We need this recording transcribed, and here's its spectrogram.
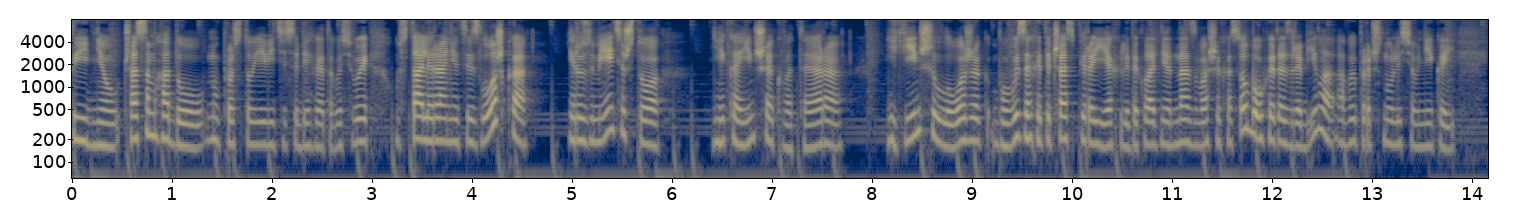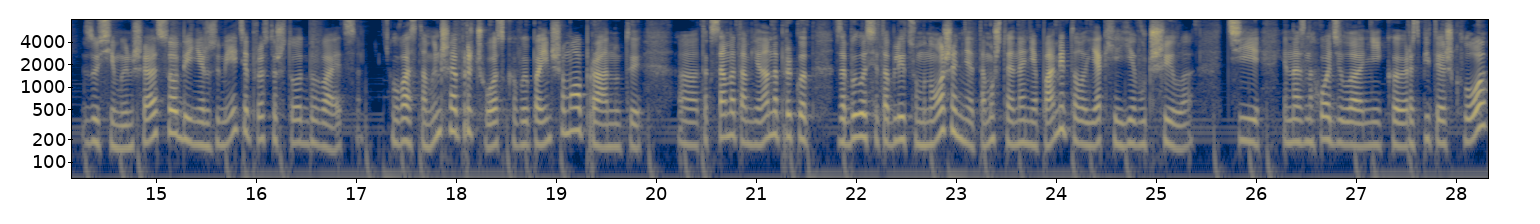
тыдняў часам гадоў ну просто уявіце сабе гэта вось вы усталі раніцай з ложка і разумееце што нейкая іншая кватэра які іншы ложак бо вы за гэты час пераехалі дакладней адна з вашых асобаў гэта зрабіла а вы прачнуліся ў нейкай зусім іншай асобе не разумееце просто што адбываецца. У вас там іншая прычоска вы по-іншаму апрануты. Таксама там яна напрыклад забылася табліцу множання тому что яна не памятала як яе вучыла. Ці яна знаходзіла нейкае разбітае шкло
